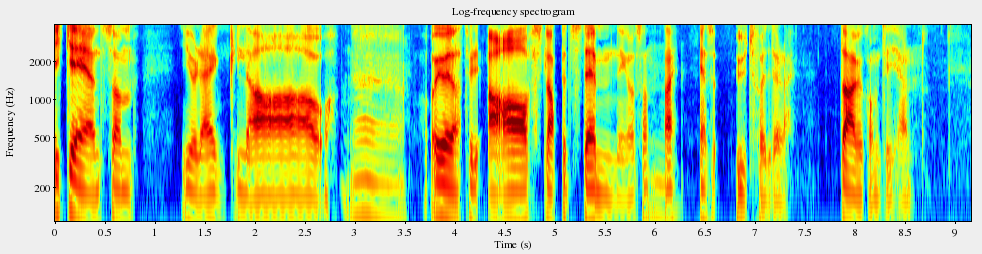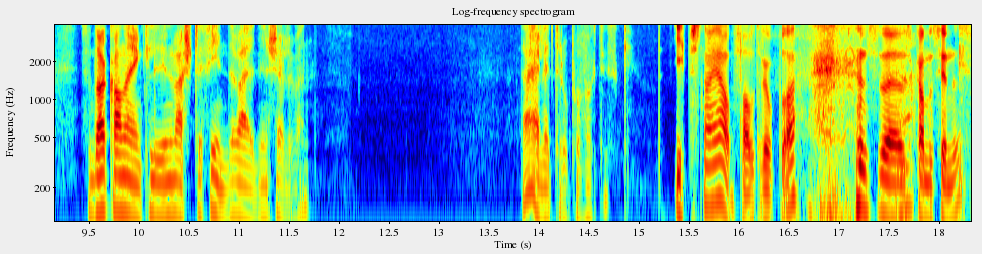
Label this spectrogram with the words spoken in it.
Ikke en som gjør deg glad og, Ja, ja, ja. og gjør at det blir avslappet stemning og sånn. Mm. Nei, en som utfordrer deg. Da er vi kommet til kjernen. Så da kan egentlig din verste fiende være din sjelevenn. Det har jeg litt tro på, faktisk. Ibsen har iallfall tro på det, så, Ja. kan det synes.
